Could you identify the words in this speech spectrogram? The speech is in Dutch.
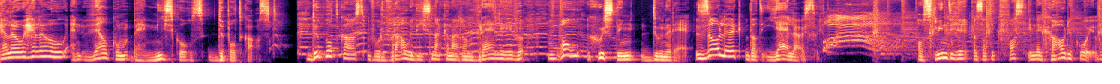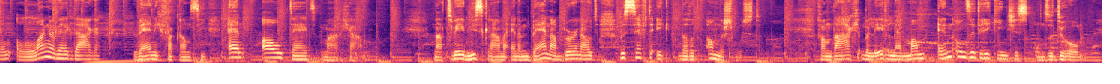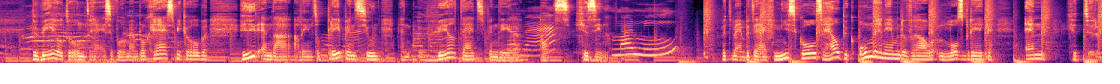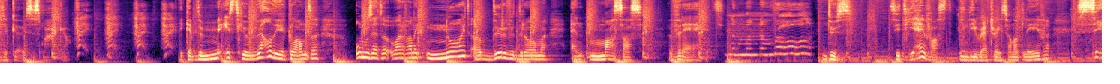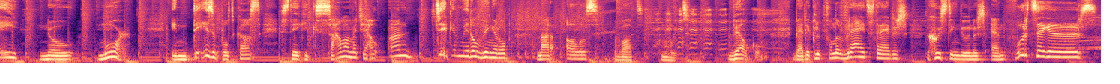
Hallo, hallo en welkom bij Niescools, de podcast. De podcast voor vrouwen die snakken naar een vrij leven vol goesting doenerij. Zo leuk dat jij luistert. Als twintiger zat ik vast in de gouden kooi van lange werkdagen, weinig vakantie en altijd maar gaan. Na twee miskramen en een bijna burn-out besefte ik dat het anders moest. Vandaag beleven mijn man en onze drie kindjes onze droom. De wereld rondreizen voor mijn blog Reismicroben, hier en daar alleen op prepensioen en veel tijd spenderen als gezin. Mami? Met mijn bedrijf Nice Goals help ik ondernemende vrouwen losbreken en gedurfde keuzes maken. Ik heb de meest geweldige klanten, omzetten waarvan ik nooit had durven dromen en massa's vrijheid. Dus, zit jij vast in die rat race van het leven? Say no more. In deze podcast steek ik samen met jou een dikke middelvinger op naar alles wat moet. Welkom bij de Club van de Vrijheidsstrijders, Goestingdoeners en Voortzeggers.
